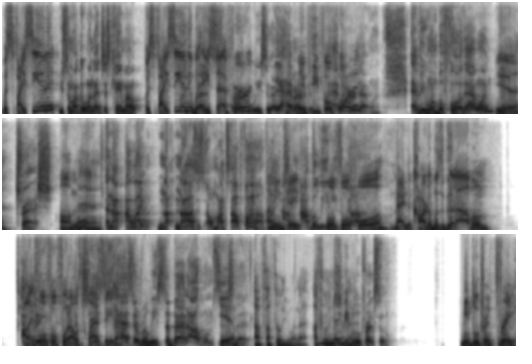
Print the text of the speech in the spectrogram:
With Spicy in it? You talking about the one that just came out? With Spicy in it? With ASAP Ferg? Weeks ago. Yeah, I haven't heard, Fivio I haven't heard that one. Everyone before that one, Yeah. trash. Oh man. And I, I like Nas is on my top five. I mean, Like, Jay, I, I believe he's God. 444, Magna Carta was a good album. I like think 444. That was classic. Jay-Z hasn't released a bad album since yeah, that. I, I feel you on that. I feel you. Maybe. Blueprint 2. I mean, Blueprint 3.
